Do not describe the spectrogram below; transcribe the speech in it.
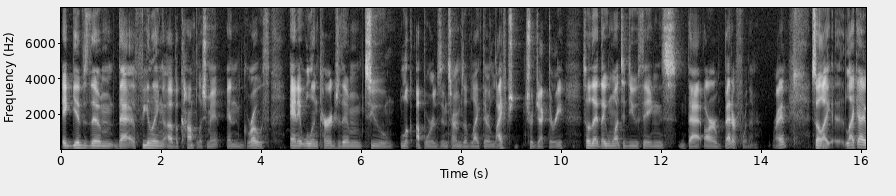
It gives them that feeling of accomplishment and growth, and it will encourage them to look upwards in terms of like their life tra- trajectory so that they want to do things that are better for them, right? So like like I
